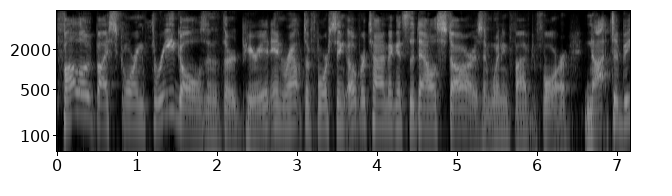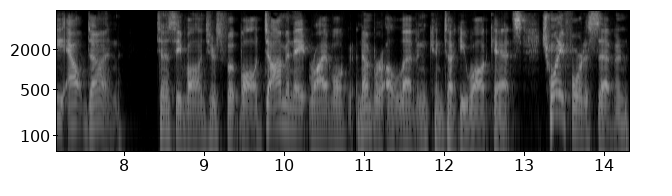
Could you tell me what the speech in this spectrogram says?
followed by scoring three goals in the third period en route to forcing overtime against the Dallas Stars and winning 5 4. Not to be outdone. Tennessee Volunteers football dominate rival number 11 Kentucky Wildcats 24 to 7.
